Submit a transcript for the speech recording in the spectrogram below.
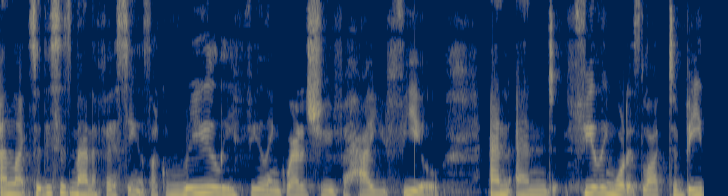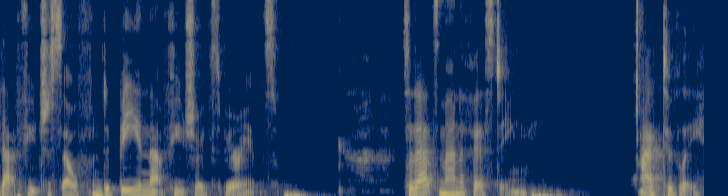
And like, so this is manifesting. It's like really feeling gratitude for how you feel and and feeling what it's like to be that future self and to be in that future experience. So that's manifesting actively.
